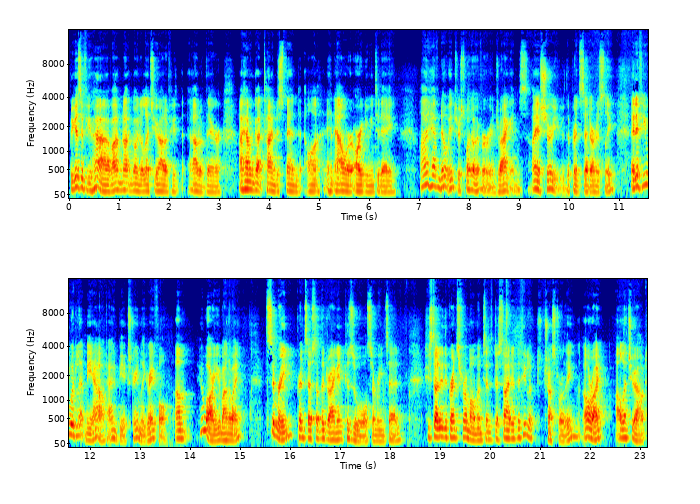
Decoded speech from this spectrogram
Because if you have, I'm not going to let you out of out of there. I haven't got time to spend uh, an hour arguing today. I have no interest whatever in dragons, I assure you, the prince said earnestly, and if you would let me out, I would be extremely grateful. Um, who are you, by the way? Cimorene, princess of the dragon Kazul, Cimorene said. She studied the prince for a moment and decided that he looked trustworthy. All right, I'll let you out.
